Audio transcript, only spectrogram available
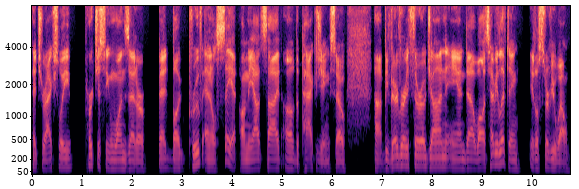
that you're actually purchasing ones that are bed bug proof and it'll say it on the outside of the packaging. So uh, be very, very thorough, John. And uh, while it's heavy lifting, it'll serve you well.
